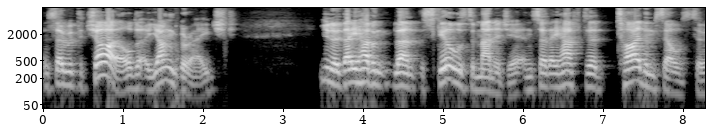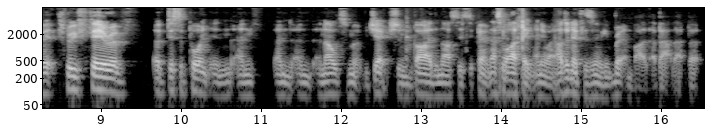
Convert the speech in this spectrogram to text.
And so with the child at a younger age, you know, they haven't learnt the skills to manage it, and so they have to tie themselves to it through fear of, of disappointing and, and, and, and ultimate rejection by the narcissistic parent. That's what I think anyway. I don't know if there's anything written by, about that, but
